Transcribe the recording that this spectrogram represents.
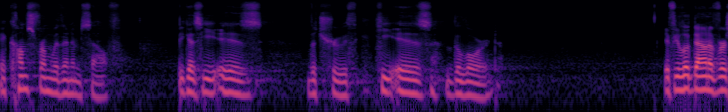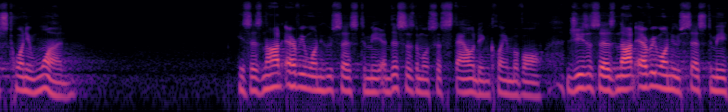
It comes from within himself because he is the truth, he is the Lord. If you look down at verse 21, He says, Not everyone who says to me, and this is the most astounding claim of all. Jesus says, Not everyone who says to me,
